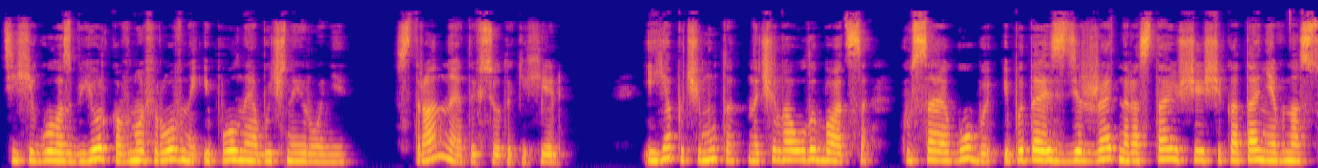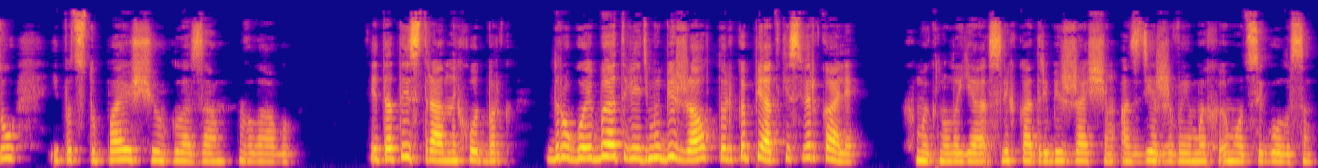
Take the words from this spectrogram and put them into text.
Тихий голос Бьорка вновь ровный и полный обычной иронии. Странная ты все-таки, Хель. И я почему-то начала улыбаться, кусая губы и пытаясь сдержать нарастающее щекотание в носу и подступающую к глазам влагу. «Это ты странный, Ходборг. Другой бы от ведьмы бежал, только пятки сверкали», — хмыкнула я слегка дребезжащим от сдерживаемых эмоций голосом.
